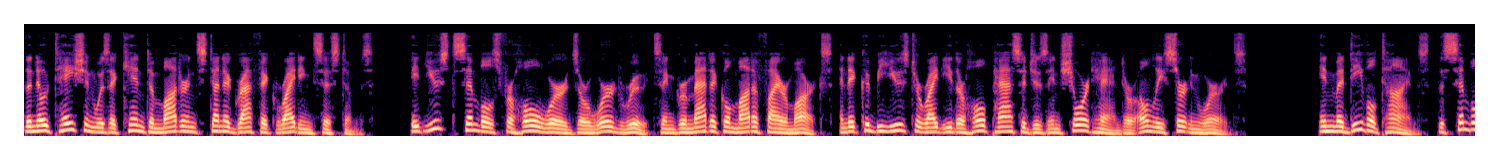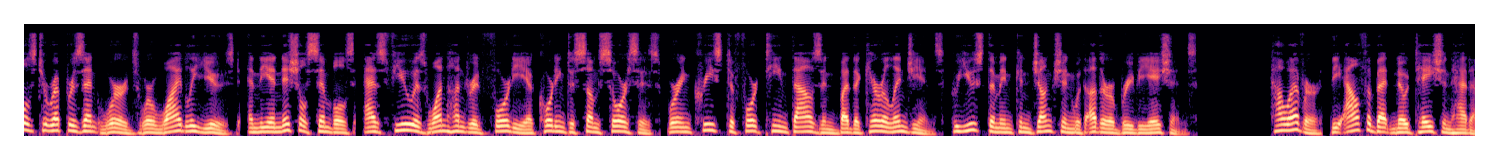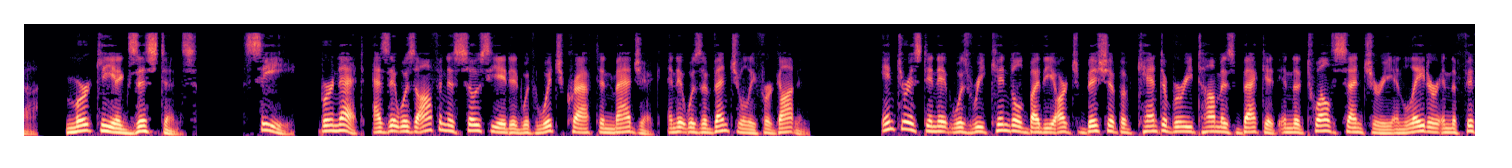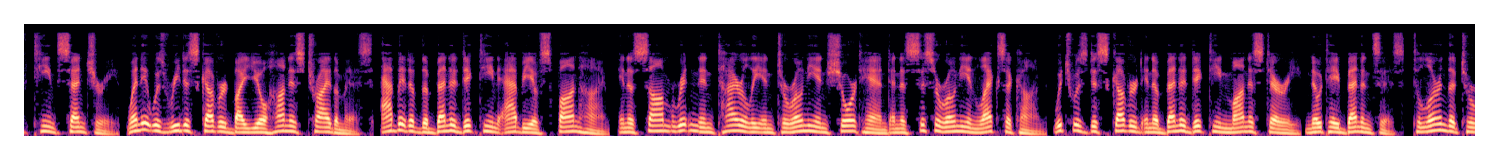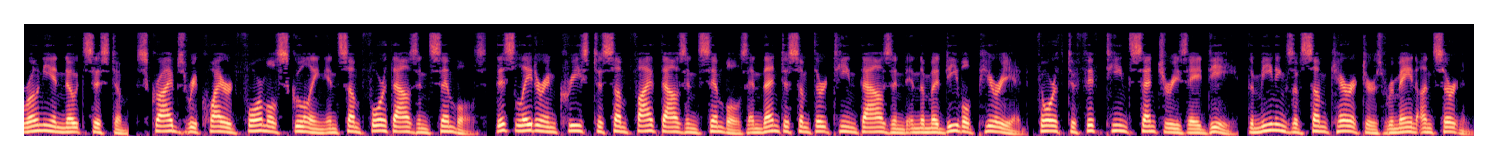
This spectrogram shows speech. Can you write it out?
The notation was akin to modern stenographic writing systems. It used symbols for whole words or word roots and grammatical modifier marks, and it could be used to write either whole passages in shorthand or only certain words. In medieval times, the symbols to represent words were widely used, and the initial symbols, as few as 140 according to some sources, were increased to 14,000 by the Carolingians, who used them in conjunction with other abbreviations. However, the alphabet notation had a murky existence. C. Burnett, as it was often associated with witchcraft and magic, and it was eventually forgotten. Interest in it was rekindled by the Archbishop of Canterbury Thomas Becket in the 12th century and later in the 15th century, when it was rediscovered by Johannes Trithemius, abbot of the Benedictine Abbey of Sponheim, in a psalm written entirely in Tironian shorthand and a Ciceronian lexicon, which was discovered in a Benedictine monastery Notae Benensis. .To learn the Tironian note system, scribes required formal schooling in some 4,000 symbols, this later increased to some 5,000 symbols and then to some 13,000 in the medieval medieval period 4th to 15th centuries AD, the meanings of some characters remain uncertain.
